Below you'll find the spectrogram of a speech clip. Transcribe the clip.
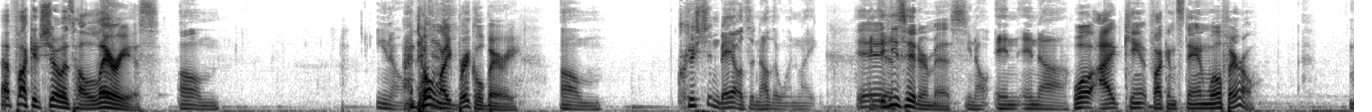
That fucking show is hilarious. Um, you know, I don't just- like Brickleberry. Um, Christian Bale's another one. Like, I Yeah, just- he's hit or miss. you know, in in uh, Well, I can't fucking stand Will Ferrell.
